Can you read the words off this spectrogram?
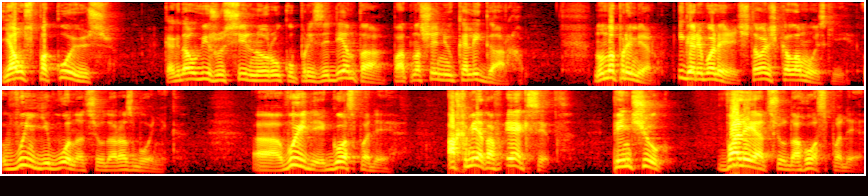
я успокоюсь, когда увижу сильную руку президента по отношению к олигархам. Ну, например, Игорь Валерьевич, товарищ Коломойский, выйди вон отсюда, разбойник. А, выйди, Господи. Ахметов, эксит. Пинчук, вали отсюда, Господи.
